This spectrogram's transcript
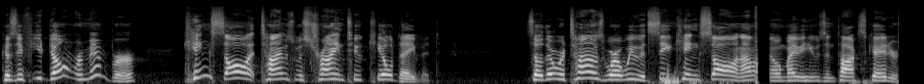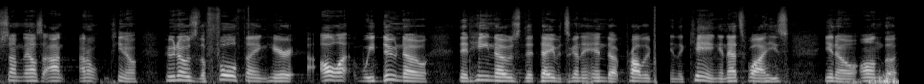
Because if you don't remember, King Saul at times was trying to kill David. So there were times where we would see King Saul, and I don't know, maybe he was intoxicated or something else. I, I don't, you know, who knows the full thing here. All we do know that he knows that David's going to end up probably being the king, and that's why he's, you know, on the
